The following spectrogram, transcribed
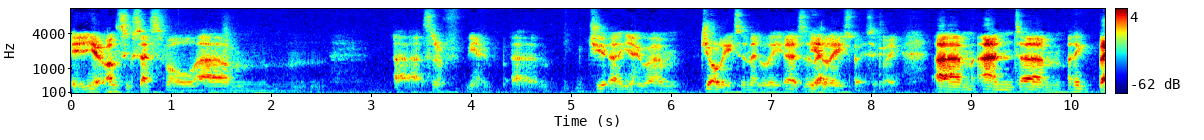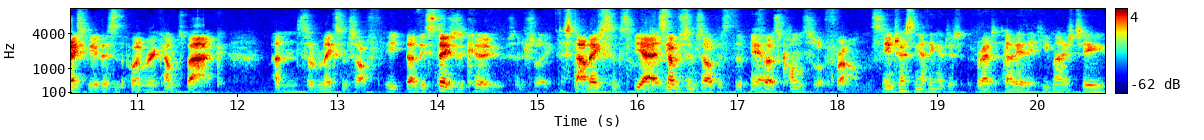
you know, unsuccessful. Um, uh, sort of, you know, um, ju- uh, you know, um, jolly to the Middle East, uh, to the Yeah. Middle East, basically. Um, and um, I think basically this is the point where he comes back and sort of makes himself. He, uh, he stages a coup essentially. Makes him, yeah, establishes himself as the Yeah. first consul of France. Interesting, I think I just read earlier that he managed to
